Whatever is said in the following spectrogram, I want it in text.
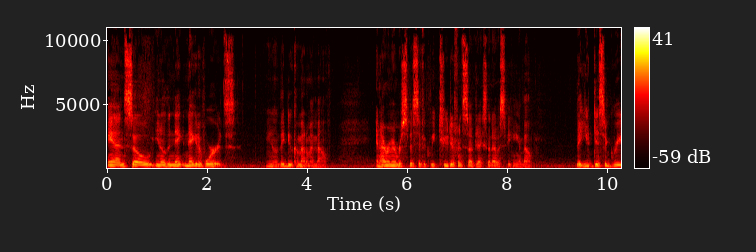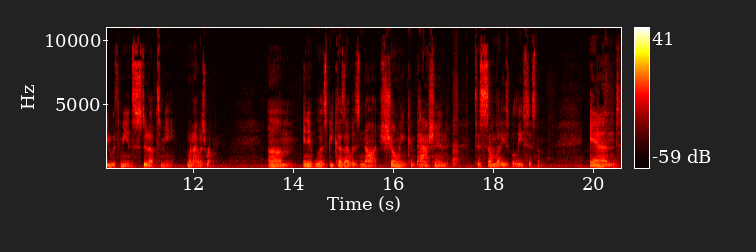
And so, you know, the neg- negative words, you know, they do come out of my mouth. And I remember specifically two different subjects that I was speaking about that you disagreed with me and stood up to me when I was wrong. Um, and it was because I was not showing compassion to somebody's belief system. And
